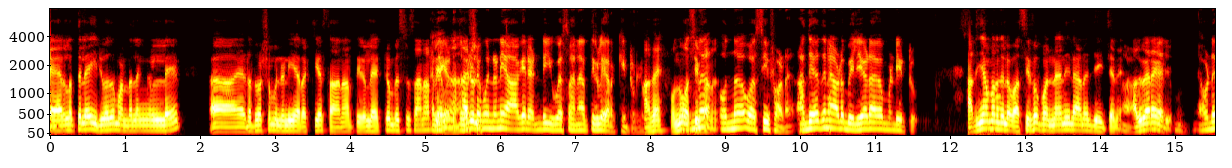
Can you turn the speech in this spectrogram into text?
കേരളത്തിലെ ഇരുപത് മണ്ഡലങ്ങളിലെ ആ, ഇടതുപക്ഷ മുന്നണി ഇറക്കിയ സ്ഥാനാർത്ഥികളിൽ ഏറ്റവും ബെസ്റ്റ് സ്ഥാനാർത്ഥി ഇടതുപക്ഷ. മുന്നണി ആകെ രണ്ട് യു എസ് സ്ഥാനാർത്ഥികളെ ഇറക്കിയിട്ടുള്ളൂ. അതെ ഒന്ന് വസീഫാണ്. ഒന്ന് വസീഫാണ്. അദ്ദേഹത്തിന് അവിടെ ബലിയാടാകാൻ വേണ്ടി ഇട്ടു അത് ഞാൻ പറഞ്ഞല്ലോ വസീഫ് പൊന്നാനിയിലാണ് ജയിച്ചത്. അത് വേറെ കാര്യം. അതുകൊണ്ട്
